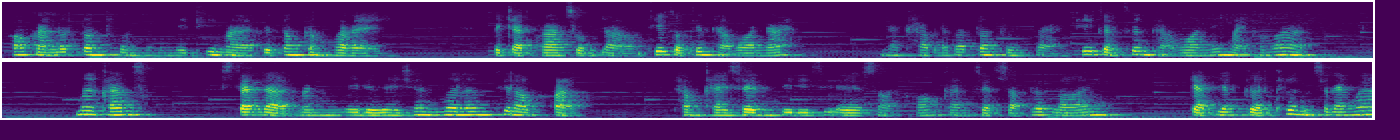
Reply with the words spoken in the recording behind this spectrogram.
เพราะการลดต้นทุนมันมีที่มาคือต้องกำไรไปจัดความสูญเปล่าที่เกิดขึ้นถาวรนนะนะครับ แล้วก็ต้นทุนแฝงที่เกิดขึ้นถาวรนี่หมายความว่า เมื่อครั้ง standard มันมี deviation เมื่อเริ่มที่เราปรับ ทำไคเซน BDCA สอดคล้องกันเสร็จสับเรียบร้อย แกลบยังเกิดขึ้น แสดงว่า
